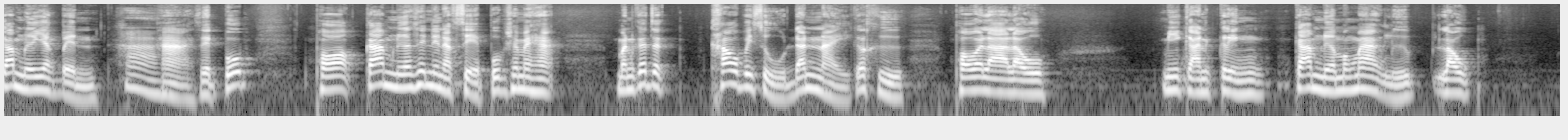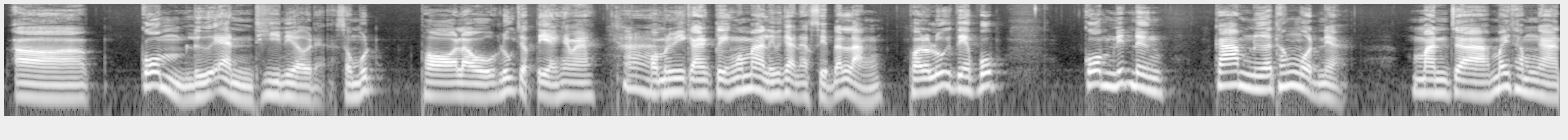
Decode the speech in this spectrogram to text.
กล้ามเนื้อยังเป็นค่ะอ่าเสร็จปุ๊บพอกล้ามเนื้อเส้นเอ็นอักเสบปุ๊บใช่ไหมฮะมันก็จะเข้าไปสู่ด้านในก็คือ พอเวลาเรามีการเกร็งกล้ามเนื้อมาก ๆ หรือเราอ่าก้มหรือแอนทีเดียวเนี่ยสมมุติ พอเราลุกจากเตียงใช่ไหมค่ะพอมันมีการเกร็งมากๆหรือมีการอักเสบด้านหลัง พอเราลุกจากเตียงปุ๊บก้มนิดนึงกล้ามเนื้อทั้งหมดเนี่ยมันจะไม่ทำงาน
